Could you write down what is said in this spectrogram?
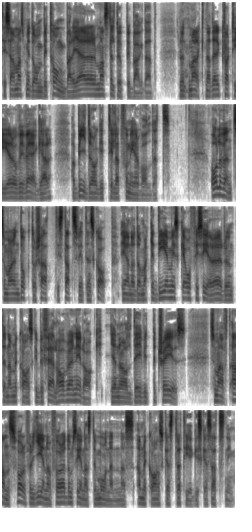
tillsammans med de betongbarriärer man ställt upp i Bagdad runt marknader, kvarter och vid vägar har bidragit till att få ner våldet. Olvent, som har en doktorshatt i statsvetenskap är en av de akademiska officerare runt den amerikanske befälhavaren i Irak, general David Petraeus, som har haft ansvar för att genomföra de senaste månadernas amerikanska strategiska satsning.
